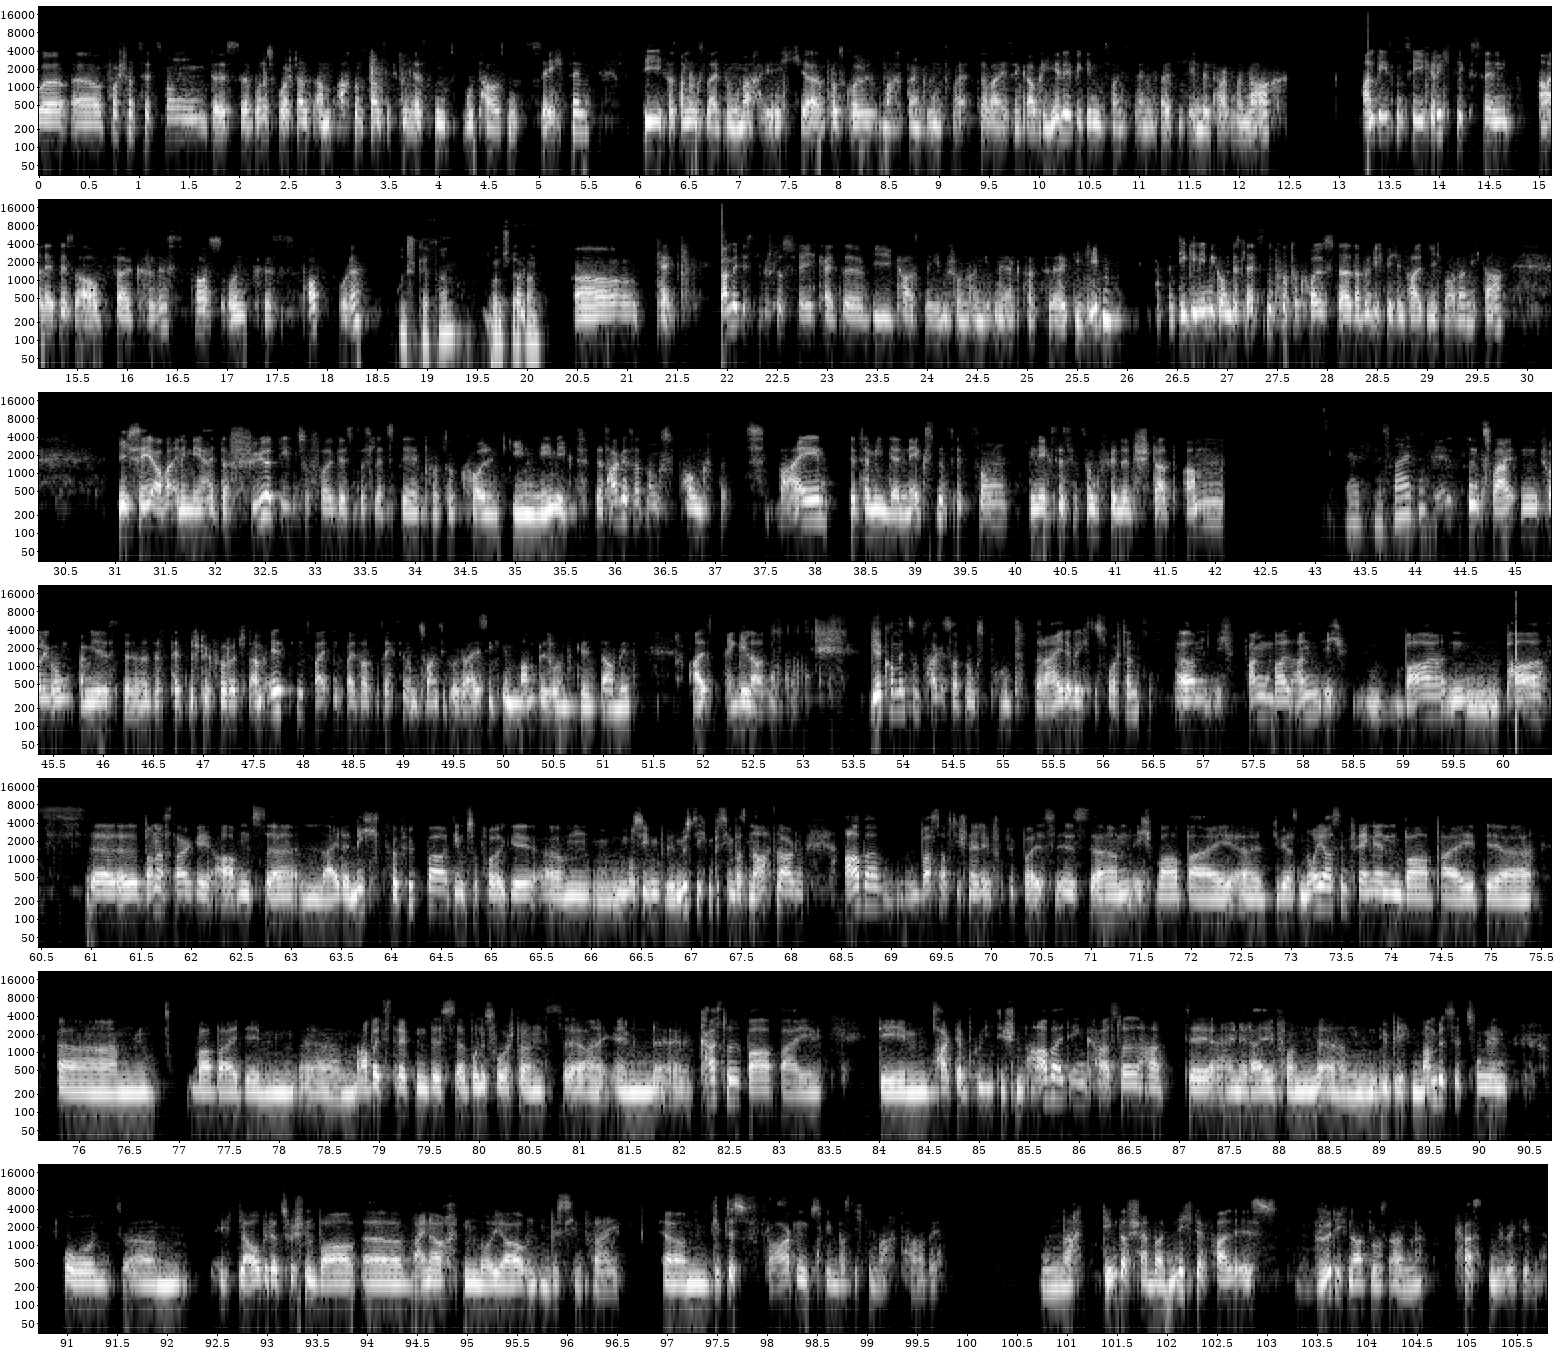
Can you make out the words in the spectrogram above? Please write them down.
zur äh, Vorstandssitzung des äh, Bundesvorstands am 28.01.2016. Die Versammlungsleitung mache ich, äh, Protokoll macht dankenswerterweise Gabriele, Beginn 2031, Ende Tag mal nach. Anwesend sehe ich richtig, sind alle bis auf äh, Christos und Christoph, oder? Und Stefan. Und Stefan. Und, okay. Damit ist die Beschlussfähigkeit, äh, wie Carsten eben schon angemerkt hat, äh, gegeben. Die Genehmigung des letzten Protokolls, da, da würde ich mich enthalten, ich war da nicht da. Ich sehe aber eine Mehrheit dafür, demzufolge ist das letzte Protokoll genehmigt. Der Tagesordnungspunkt 2, der Termin der nächsten Sitzung. Die nächste Sitzung findet statt am 11.2. 11.2. Entschuldigung, bei mir ist äh, das Pad ein Stück verrutscht. Am 11.2.2016 um 20.30 Uhr im Mumble und gilt damit als eingeladen. Wir kommen zum Tagesordnungspunkt 3, der Bericht des Vorstands. Ähm, ich fange mal an. Ich war ein paar äh, Donnerstage abends äh, leider nicht verfügbar. Demzufolge ähm, muss ich, müsste ich ein bisschen was nachtragen. Aber was auf die Schnelle verfügbar ist, ist, ähm, ich war bei äh, diversen Neujahrsempfängen, war bei der ähm, war bei dem ähm, Arbeitstreffen des äh, Bundesvorstands äh, in äh, Kassel, war bei dem Tag der politischen Arbeit in Kassel, hatte eine Reihe von ähm, üblichen Mumble-Sitzungen und ähm, ich glaube, dazwischen war äh, Weihnachten, Neujahr und ein bisschen frei. Ähm, gibt es Fragen zu dem, was ich gemacht habe? Nachdem das scheinbar nicht der Fall ist, würde ich nahtlos an Carsten übergeben.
